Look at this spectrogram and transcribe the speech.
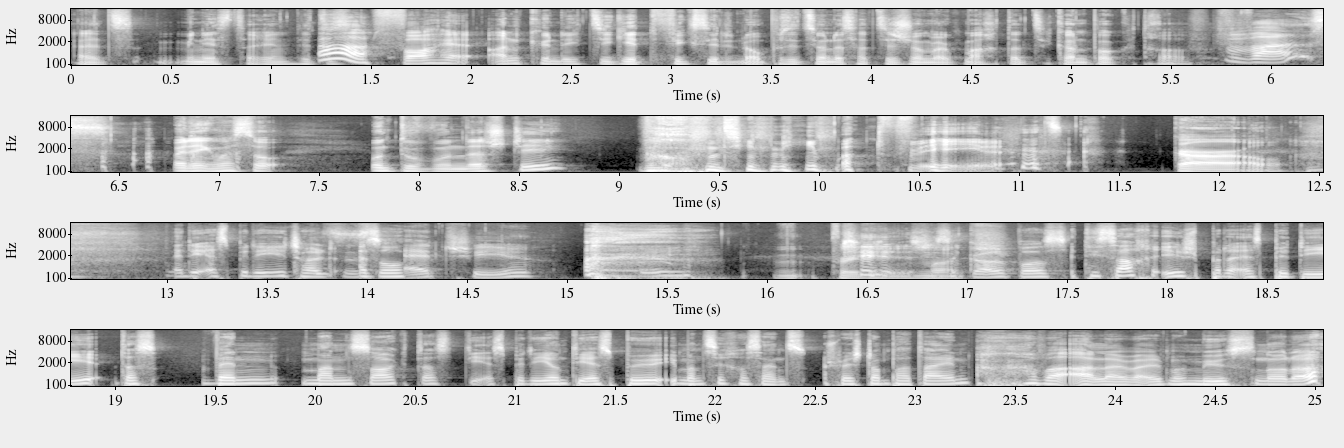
als Ministerin. Sie hat Ah. das vorher ankündigt, sie geht fix in die Opposition, das hat sie schon mal gemacht, da hat sie keinen Bock drauf. Was? Und ich denke mir so, und du wunderst dich, warum die niemand wählt? Girl. Ja, die SPD ist halt, Das ist also edgy. Pretty much. girlboss. Die Sache ist bei der SPD, dass wenn man sagt, dass die SPD und die SPÖ immer sicher sind Schwesternparteien, aber alle, weil wir müssen, oder?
